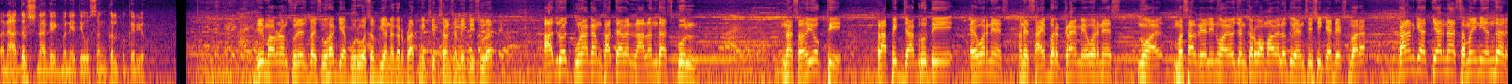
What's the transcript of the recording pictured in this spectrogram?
અને આદર્શ નાગરિક બને તેવો સંકલ્પ કર્યો. જે મારું નામ સુરેશભાઈ સુહાગિયા, પૂર્વ સભ્ય નગર પ્રાથમિક શિક્ષણ સમિતિ સુરત. આજરોજ પુણાગામ ખાતે આવેલ નાલંદા સ્કૂલના સહયોગથી ટ્રાફિક જાગૃતિ એવરનેસ અને સાયબર ક્રાઇમ એવરનેસનું મસાલ રેલીનું આયોજન કરવામાં આવેલું હતું એનસીસી કેડેટ્સ દ્વારા. કારણ કે અત્યારના સમયની અંદર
